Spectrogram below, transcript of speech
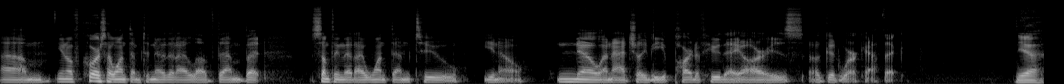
Um, you know, of course, I want them to know that I love them, but something that I want them to, you know, know and actually be a part of who they are is a good work ethic. Yeah,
